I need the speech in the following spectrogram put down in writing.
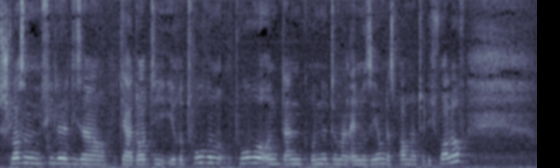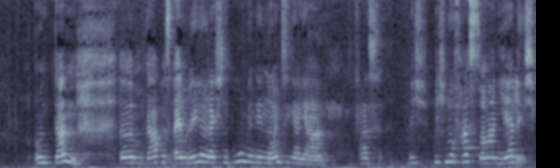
schlossen viele dieser, ja, dort die, ihre Toren, Tore und dann gründete man ein Museum. Das braucht natürlich Vorlauf. Und dann ähm, gab es einen regelrechten Boom in den 90er Jahren. Fast, nicht, nicht nur fast, sondern jährlich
